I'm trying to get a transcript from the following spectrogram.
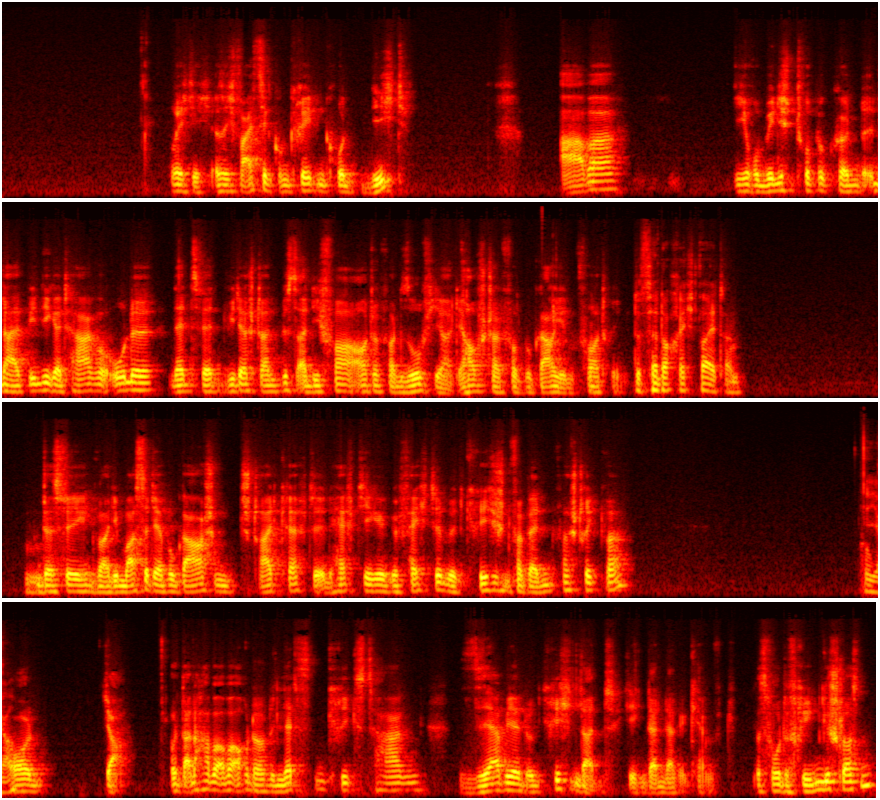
Richtig. Also ich weiß den konkreten Grund nicht. Aber die rumänischen Truppe können innerhalb weniger Tage ohne nennenswerten Widerstand bis an die Vororte von Sofia, der Hauptstadt von Bulgarien, vordringen. Das ist ja doch recht weit dann. Deswegen war die Masse der bulgarischen Streitkräfte in heftige Gefechte mit griechischen Verbänden verstrickt war. Ja. Und ja. Und dann haben aber auch noch in den letzten Kriegstagen Serbien und Griechenland gegeneinander gekämpft. Es wurde Frieden geschlossen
